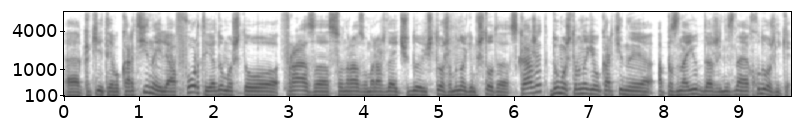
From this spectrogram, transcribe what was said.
э, Э, какие-то его картины или афорты. Я думаю, что фраза «сон разума рождает чудовищ» тоже многим что-то скажет. Думаю, что многие его картины опознают, даже не зная художники.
